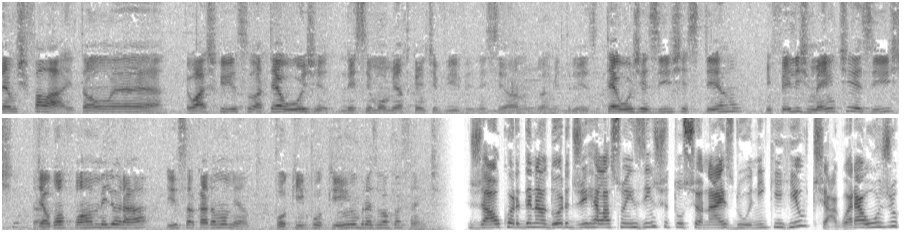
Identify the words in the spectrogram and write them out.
temos que falar. Então, é, eu acho que isso até hoje, nesse momento que a gente vive, nesse ano de 2013, até hoje existe esse termo. Infelizmente existe. De alguma forma melhorar isso a cada momento. Pouquinho em pouquinho o Brasil vai para frente. Já o coordenador de Relações Institucionais do Unic Rio, Tiago Araújo,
